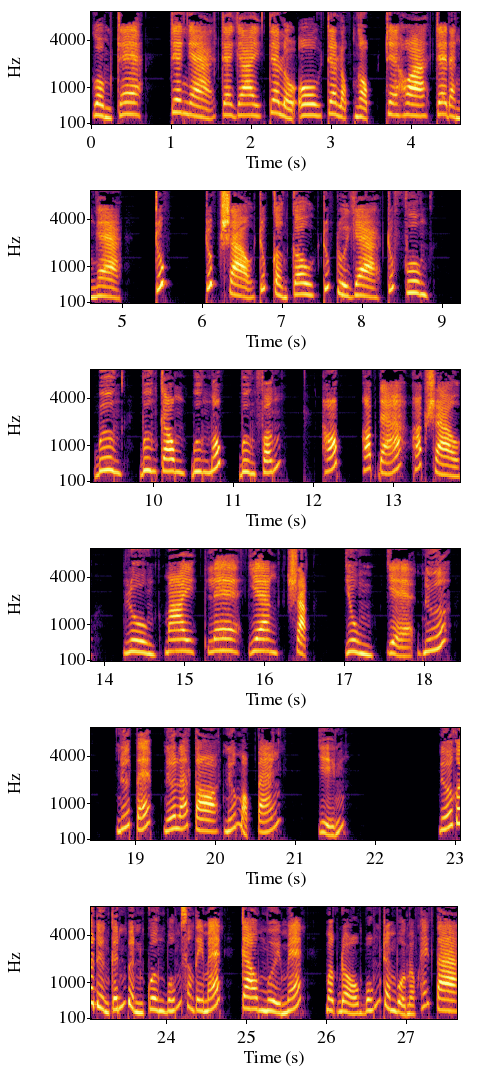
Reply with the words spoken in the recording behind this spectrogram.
gồm tre, tre ngà, tre gai, tre lộ ô, tre lộc ngọc, tre hoa, tre đằng ngà, trúc, trúc sào, trúc cần câu, trúc đùi gà, trúc vuông, bương, bương cong, bương mốc, bương phấn, hóp, hóp đá, hóp sào, luồng, mai, le, giang, sặc, dùng, dẹ, nứa, nứa tép, nứa lá to, nứa mọc tán, diễn. Nứa có đường kính bình quân 4cm, cao 10m, mật độ 400 bụi một hecta,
